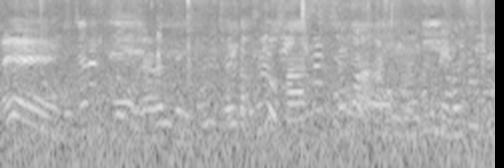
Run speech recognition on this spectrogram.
네, 괜찮은데 저희가 풀로 사, 쓴 거라 가지고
